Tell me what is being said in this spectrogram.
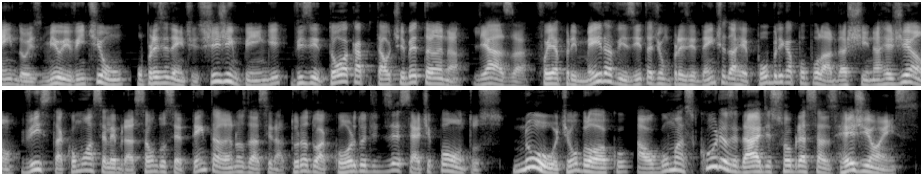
Em 2021, o presidente Xi Jinping visitou a capital tibetana, Lhasa. Foi a primeira visita de um presidente da República Popular da China à região, vista como uma celebração dos 70 anos da assinatura do acordo de 17 pontos. No último bloco, algumas curiosidades sobre essas regiões.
